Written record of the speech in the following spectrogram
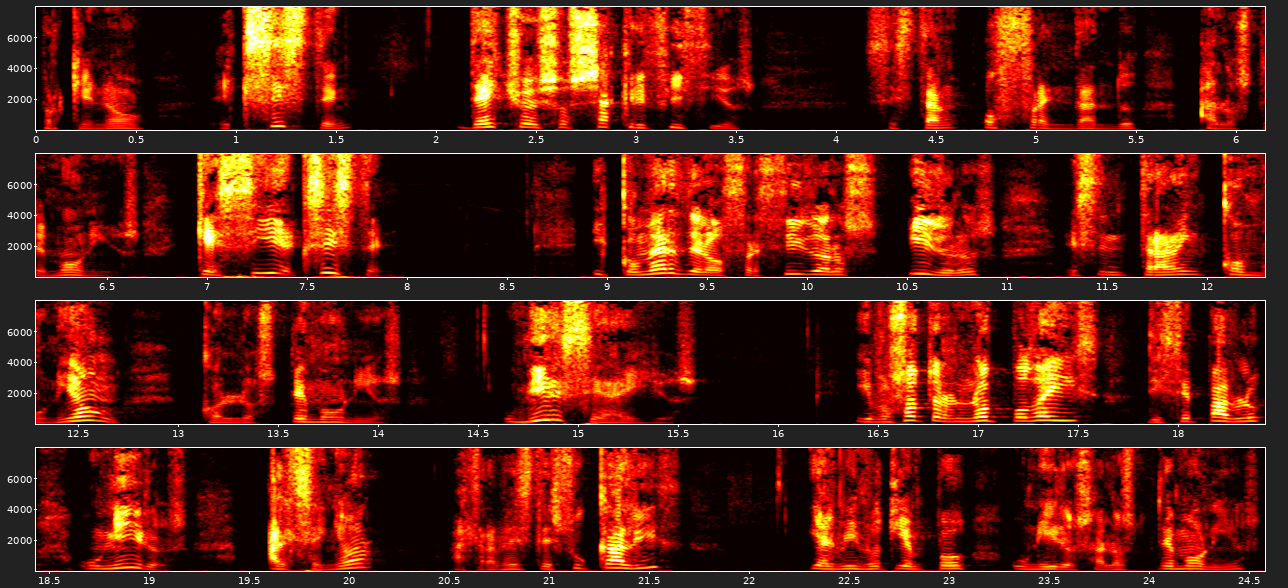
porque no existen, de hecho esos sacrificios se están ofrendando a los demonios, que sí existen. Y comer de lo ofrecido a los ídolos es entrar en comunión con los demonios, unirse a ellos. Y vosotros no podéis, dice Pablo, uniros al Señor a través de su cáliz y al mismo tiempo uniros a los demonios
